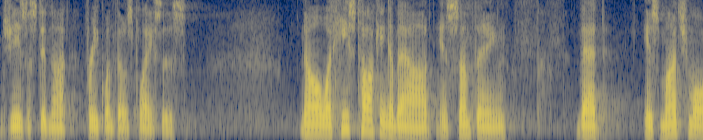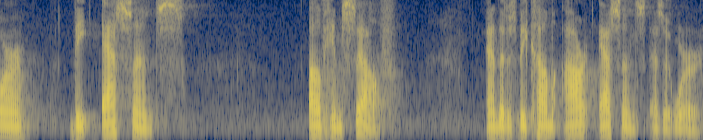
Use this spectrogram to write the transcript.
Jesus did not frequent those places. No, what he's talking about is something that is much more the essence of himself and that has become our essence, as it were.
